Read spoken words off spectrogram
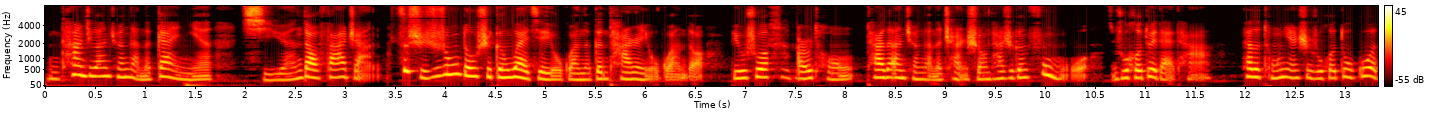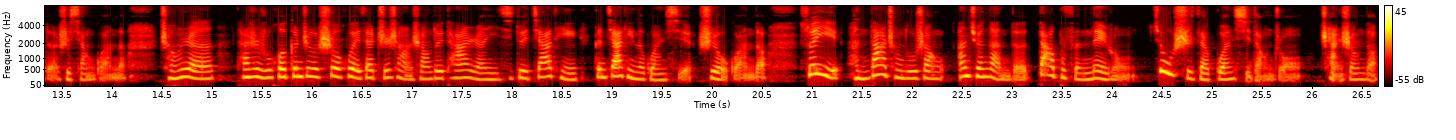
你看这个安全感的概念起源到发展，自始至终都是跟外界有关的，跟他人有关的。比如说儿童，他的安全感的产生，他是跟父母如何对待他。他的童年是如何度过的，是相关的。成人他是如何跟这个社会、在职场上对他人以及对家庭跟家庭的关系是有关的。所以，很大程度上，安全感的大部分内容就是在关系当中产生的，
